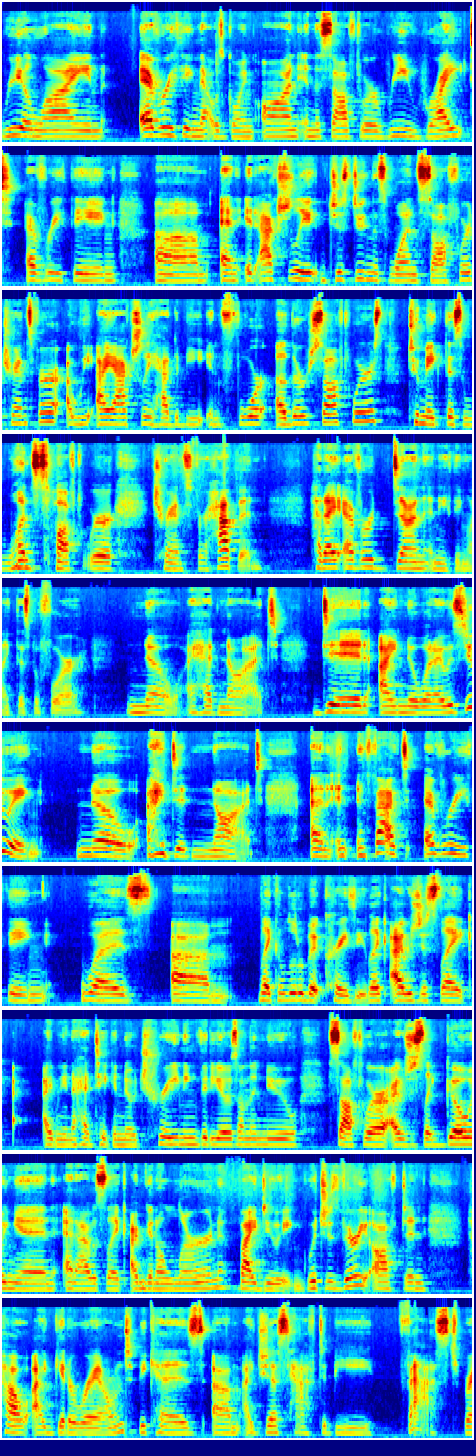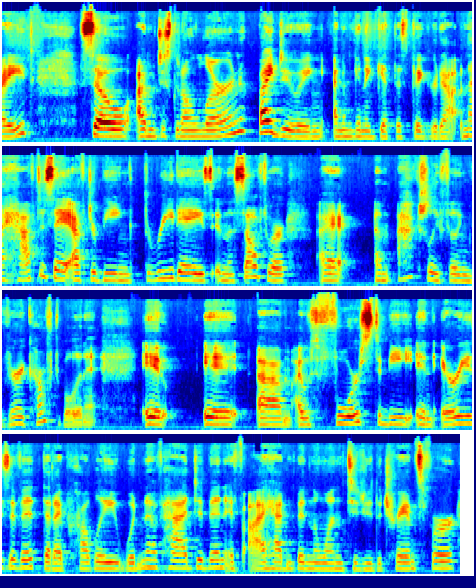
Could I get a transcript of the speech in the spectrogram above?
realign everything that was going on in the software, rewrite everything. Um, and it actually just doing this one software transfer, uh, we I actually had to be in four other softwares to make this one software transfer happen. Had I ever done anything like this before? No, I had not. Did I know what I was doing? No, I did not. And in, in fact, everything was um, like a little bit crazy. Like I was just like, I mean, I had taken no training videos on the new software. I was just like going in and I was like, I'm going to learn by doing, which is very often how I get around because um, I just have to be fast, right? So I'm just going to learn by doing and I'm going to get this figured out. And I have to say, after being three days in the software, I am actually feeling very comfortable in it. It it um, i was forced to be in areas of it that i probably wouldn't have had to been if i hadn't been the one to do the transfer.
